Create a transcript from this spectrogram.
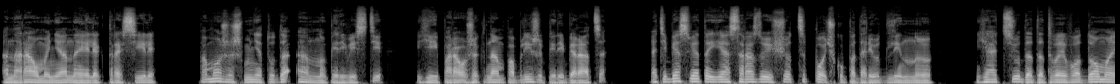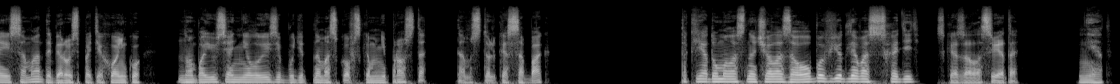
А нора у меня на электросиле. Поможешь мне туда Анну перевести? Ей пора уже к нам поближе перебираться. А тебе, Света, я сразу еще цепочку подарю длинную. Я отсюда до твоего дома и сама доберусь потихоньку, но, боюсь, Анне Луизе будет на московском непросто. Там столько собак». «Так я думала сначала за обувью для вас сходить», — сказала Света. «Нет,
